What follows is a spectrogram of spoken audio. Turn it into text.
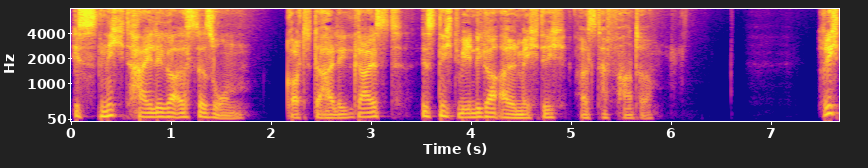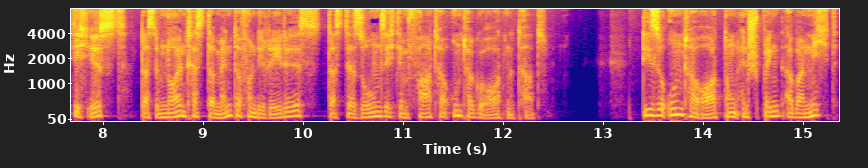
ist nicht heiliger als der Sohn. Gott der Heilige Geist ist nicht weniger allmächtig als der Vater. Richtig ist, dass im Neuen Testament davon die Rede ist, dass der Sohn sich dem Vater untergeordnet hat. Diese Unterordnung entspringt aber nicht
